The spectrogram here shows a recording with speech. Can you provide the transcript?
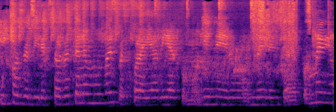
hijos del director de Telemundo y pues por ahí había como dinero, una herencia de por medio.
